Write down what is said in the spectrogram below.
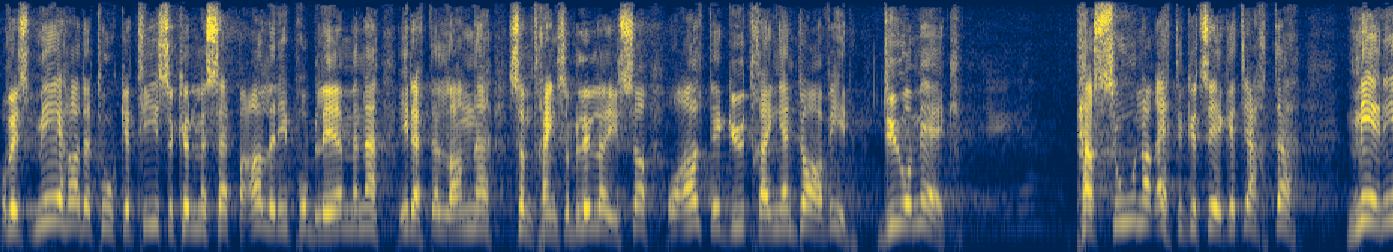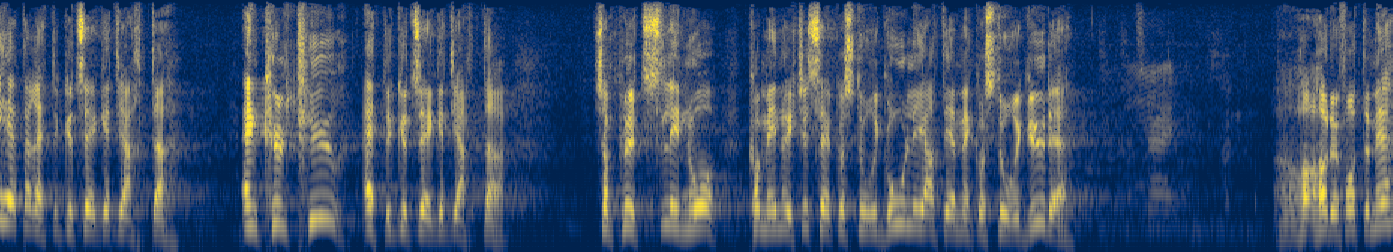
Og Hvis vi hadde tatt tid, så kunne vi sett på alle de problemene i dette landet som trengs å bli løst. Og alt det Gud trenger, en David, du og meg. Personer etter Guds eget hjerte. Menigheter etter Guds eget hjerte. En kultur etter Guds eget hjerte. Som plutselig nå kommer inn og ikke ser hvor stor Goliat er, men hvor stor Gud er. Har, har du fått det med?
